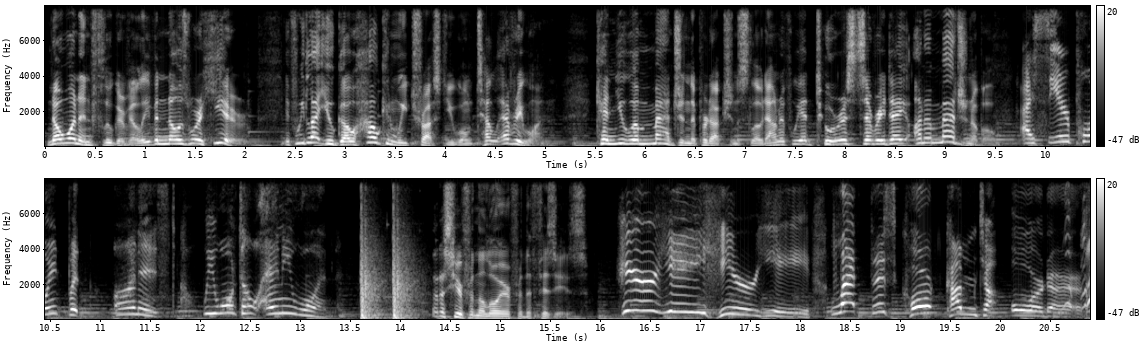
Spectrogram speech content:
No one in Pflugerville even knows we're here. If we let you go, how can we trust you won't tell everyone? Can you imagine the production slowdown if we had tourists every day? Unimaginable. I see your point, but honest, we won't tell anyone. Let us hear from the lawyer for the fizzies. Hear ye, hear ye. Let this court come to order.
